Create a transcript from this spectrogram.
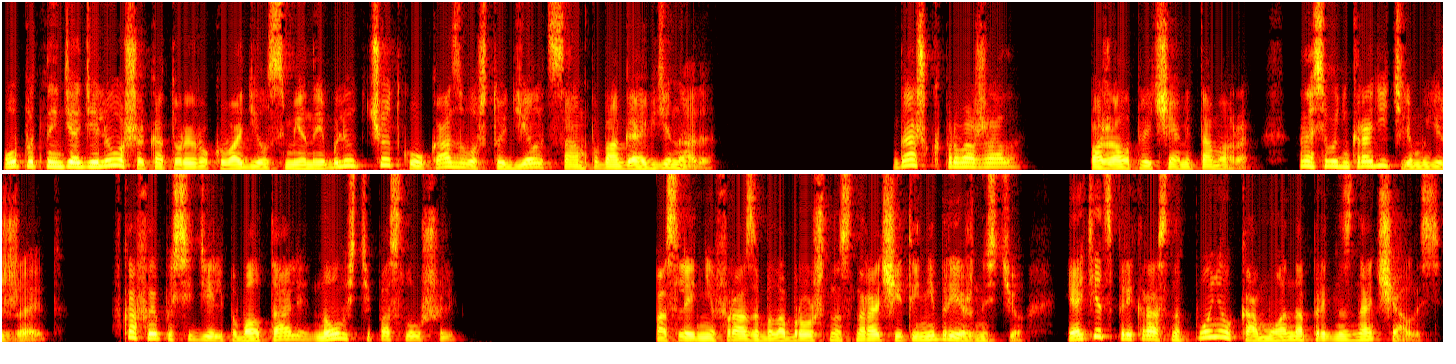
Опытный дядя Леша, который руководил сменой блюд, четко указывал, что делать, сам помогая где надо. Дашку провожала. Пожала плечами Тамара. Она сегодня к родителям уезжает. В кафе посидели, поболтали, новости послушали. Последняя фраза была брошена с нарочитой небрежностью, и отец прекрасно понял, кому она предназначалась.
